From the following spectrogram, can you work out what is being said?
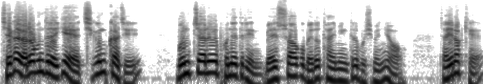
제가 여러분들에게 지금까지 문자를 보내드린 매수하고 매도 타이밍들을 보시면요. 자, 이렇게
